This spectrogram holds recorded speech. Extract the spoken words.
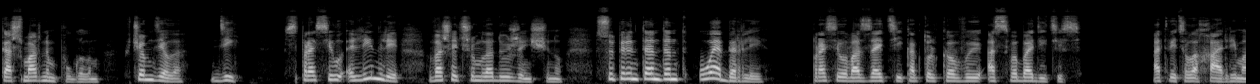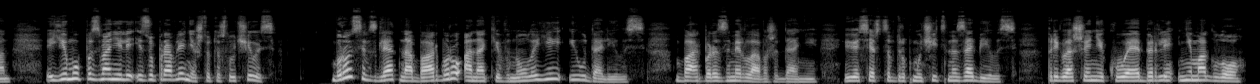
кошмарным пугалом. «В чем дело, Ди?» — спросил Линли, вошедшую молодую женщину. «Суперинтендент Уэберли просил вас зайти, как только вы освободитесь», — ответила Харриман. «Ему позвонили из управления, что-то случилось». Бросив взгляд на Барбару, она кивнула ей и удалилась. Барбара замерла в ожидании. Ее сердце вдруг мучительно забилось. Приглашение к Уэберли не могло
